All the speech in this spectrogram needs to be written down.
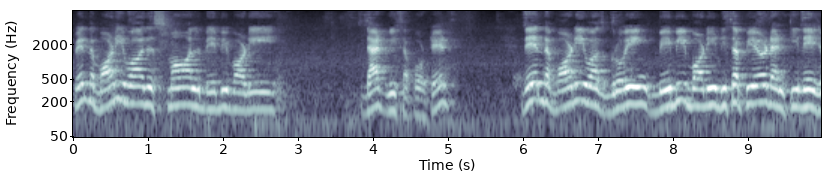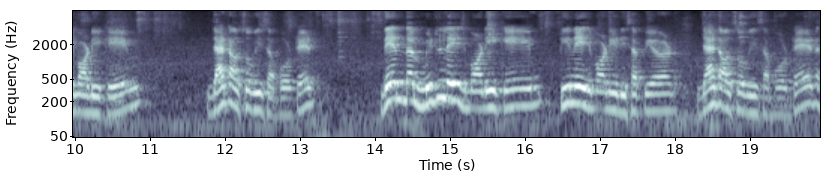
when the body was a small baby body that we supported, then the body was growing, baby body disappeared and teenage body came. That also we supported. Then the middle age body came, teenage body disappeared. That also we supported.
